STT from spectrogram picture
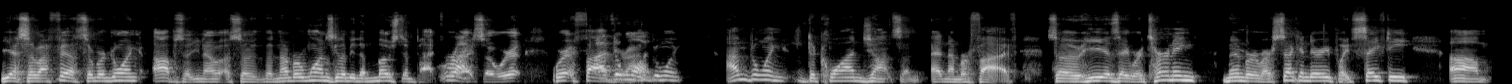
Yeah, so my fifth. So we're going opposite. You know, so the number one is going to be the most impactful. Right. right? So we're at we're at five. five to one. I'm going. I'm going Daquan Johnson at number five. So he is a returning member of our secondary, played safety um,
